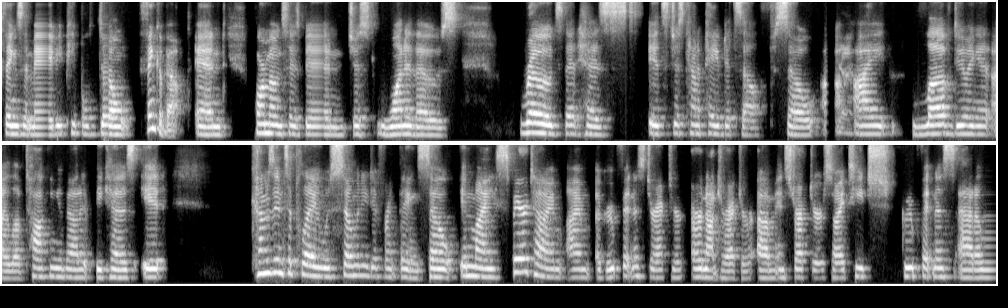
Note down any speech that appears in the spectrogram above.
things that maybe people don't think about. And hormones has been just one of those roads that has it's just kind of paved itself. So yeah. I love doing it. I love talking about it because it comes into play with so many different things. So in my spare time, I'm a group fitness director, or not director, um, instructor. So I teach group fitness at a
